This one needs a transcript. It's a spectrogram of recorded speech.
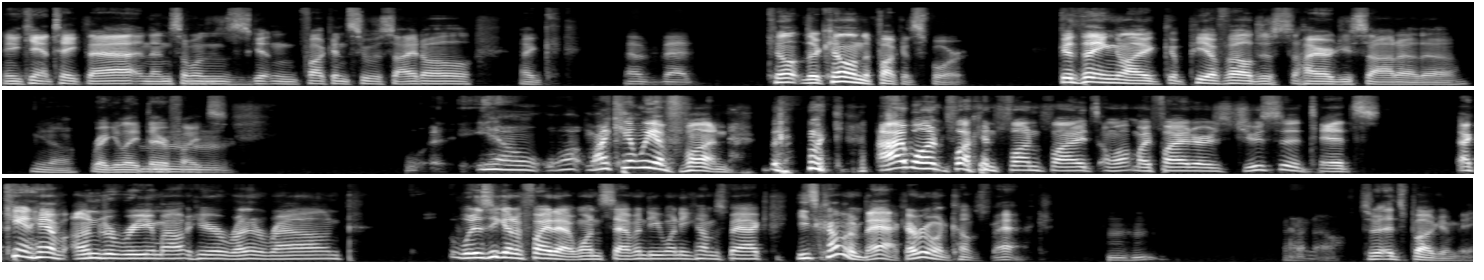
and you can't take that, and then someone's getting fucking suicidal. Like, that would be bad. kill they're killing the fucking sport. Good thing like PFL just hired USADA to you know regulate their fights. You know wh- why can't we have fun? like I want fucking fun fights. I want my fighters juice tits. I can't have Undereem out here running around. What is he gonna fight at 170 when he comes back? He's coming back. Everyone comes back. Mhm. I don't know. So it's bugging me.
